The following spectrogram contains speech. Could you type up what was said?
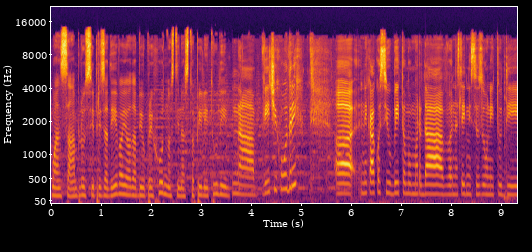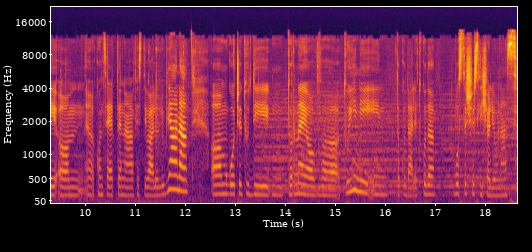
V ansamblu si prizadevajo, da bi v prihodnosti nastopili tudi na večjih odrih. nekako si obetamo morda v naslednji sezoni tudi, koncerte na Festivalu Ljubljana, mogoče tudi turnejo v tujini in tako dalje, tako da boste še slišali o nas.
